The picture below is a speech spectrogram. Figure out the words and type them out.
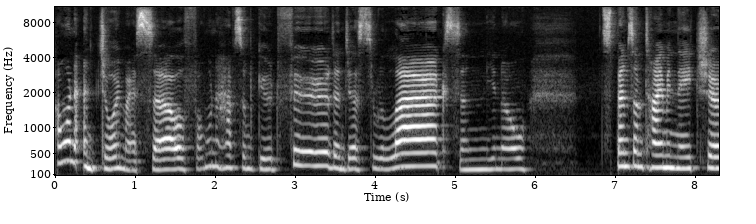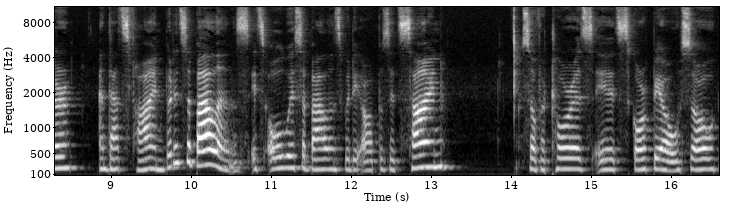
I want to enjoy myself. I want to have some good food and just relax and, you know, spend some time in nature and that's fine. But it's a balance. It's always a balance with the opposite sign. So for Taurus, it's Scorpio. So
